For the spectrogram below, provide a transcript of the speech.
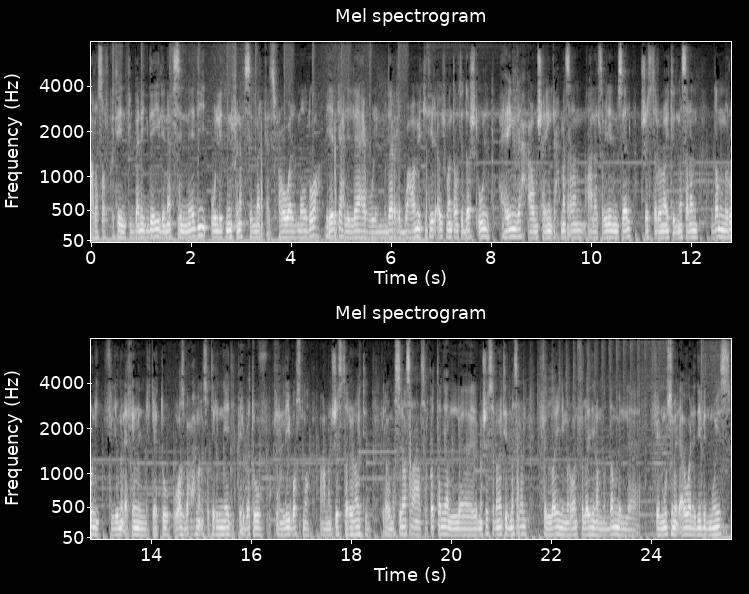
على صفقتين في ال panic day لنفس النادي والاثنين في نفس المركز. فهو الموضوع بيرجع للاعب وللمدرب وعوامل كتير قوي فانت ما تقدرش تقول هينجح أو مش هينجح. مثلا على سبيل المثال مانشستر يونايتد مثلا ضم روني في اليوم الأخير من الميركاتو وأصبح واحد من أساطير النادي. بيرباتوف وكان ليه بصمة مع مانشستر يونايتد. لو بصينا مثلا على صفقات تانية لمانشستر يونايتد مثلا فيلايني مروان فيلايني لما اتضم في الموسم الأول لديفيد مويس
